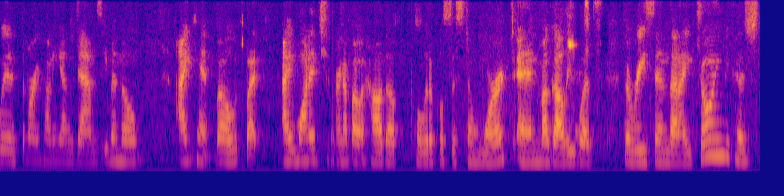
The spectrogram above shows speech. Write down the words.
with the Marin County Young Dems, even though I can't vote, but I wanted to learn about how the political system worked. And Magali was the reason that I joined because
